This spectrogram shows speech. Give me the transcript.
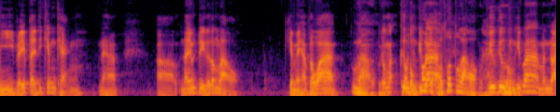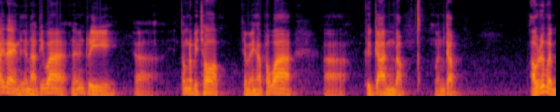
มีประชาธิปไตยที่เข้มแข็งนะครับอ่านายกรัฐมนตรีก็ต้องลาออกใช่ไหมครับเพราะว่าต้องลาออกเลยต้องลาคือผมคิดนกว่าจกขอโทษต้องลาออกแล้วคือคือผมคิดว่ามันร้ายแรงถึงขนาดที่ว่านายกรัฐมนตรีเอ่อต้องรับผิดชอบใช่ไหมครับ เพราะว่าเอ่อคือการแบบเหมือนกับ เอาเรื่องแบบ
